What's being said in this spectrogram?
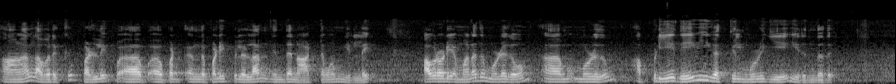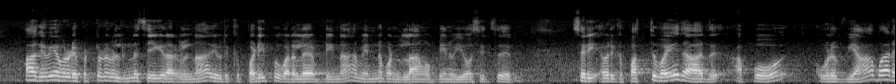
ஆனால் அவருக்கு பள்ளி பட்- அந்த படிப்பிலெல்லாம் எந்த நாட்டமும் இல்லை. அவருடைய மனது முழுகவும் முழுதும் அப்படியே தெய்வீகத்தில் மூழ்கியே இருந்தது. ஆகவே அவருடைய பெற்றோர்கள் என்ன செய்கிறார்கள்னா இவருக்கு படிப்பு வரலை அப்படின்னா நம்ம என்ன பண்ணலாம் அப்படின்னு யோசித்து சரி அவருக்கு பத்து வயது ஆகுது. அப்போது ஒரு வியாபார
